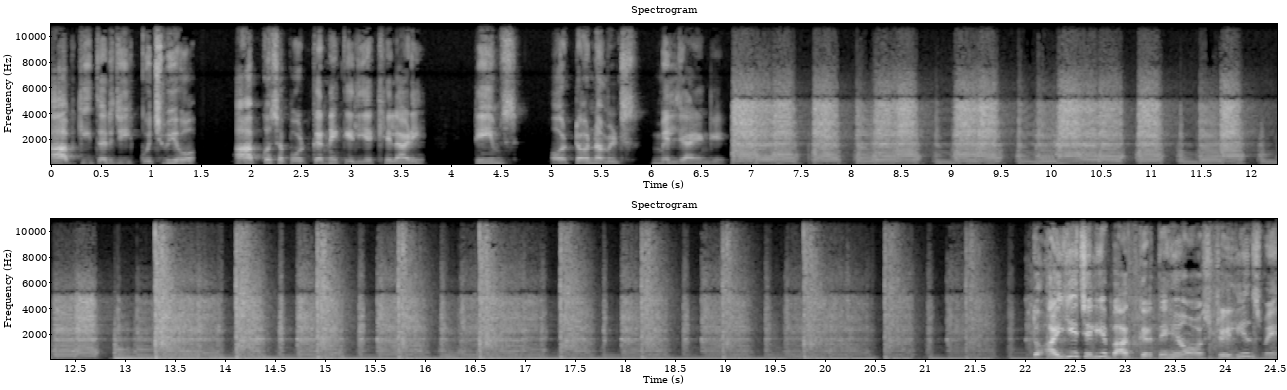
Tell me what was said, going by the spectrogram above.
آپ کی ترجیح کچھ بھی ہو، آپ کو سپورٹ کرنے کے لیے کھلاڑی، ٹیمز اور ٹورنامنٹس مل جائیں گے۔ تو آئیے چلیے بات کرتے ہیں آسٹریلینز میں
